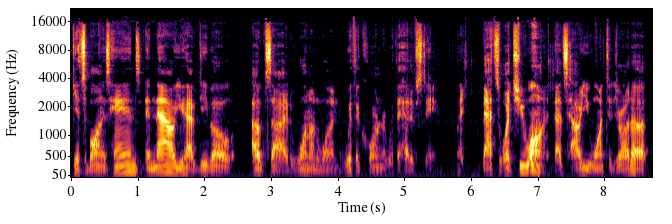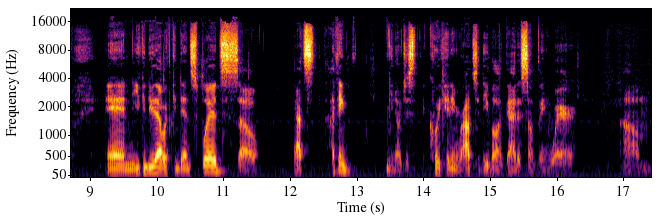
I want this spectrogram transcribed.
gets the ball in his hands, and now you have Deebo outside one on one with a corner with a head of steam. Like that's what you want. That's how you want to draw it up. And you can do that with condensed splits. So that's I think, you know, just quick hitting routes to Deebo like that is something where um,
